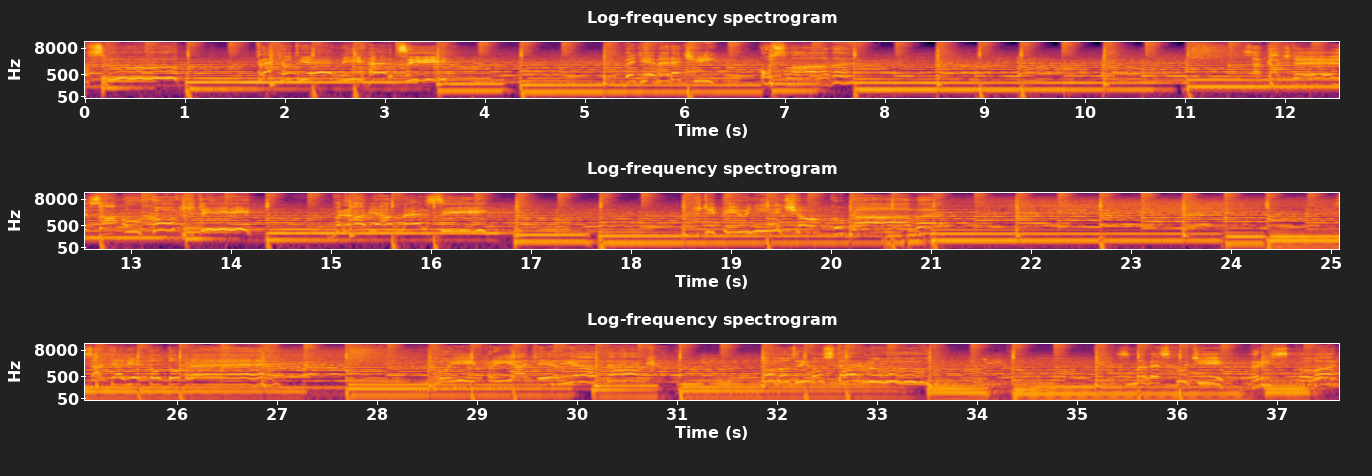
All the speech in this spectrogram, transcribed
sú treťotriední herci. Vedieme reči o sláve. Za každé za ucho vždy vravia merci. Vždy pijú niečo ku káve. Zatiaľ je to dobré, moji priatelia tak podozrivo starnú. Sme bez chuti riskovať.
